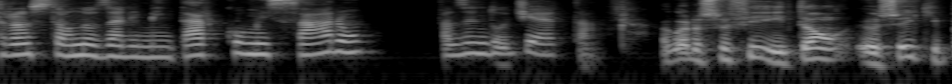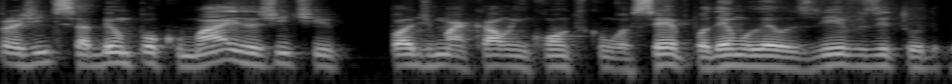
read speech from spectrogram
transtornos alimentares começaram fazendo dieta. Agora, Sofia, então, eu sei que para a gente saber um pouco mais, a gente pode marcar um encontro com você, podemos ler os livros e tudo.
